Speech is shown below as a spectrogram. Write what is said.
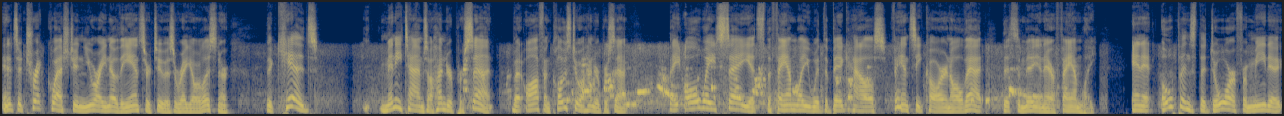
And it's a trick question you already know the answer to as a regular listener. The kids many times 100%, but often close to 100%, they always say it's the family with the big house, fancy car, and all that that's the millionaire family. And it opens the door for me to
